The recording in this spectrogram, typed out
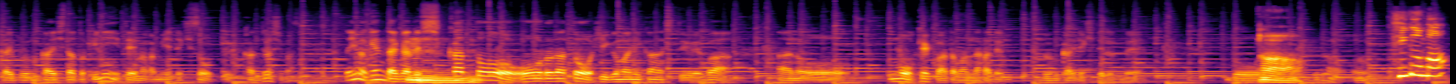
回分解した時にテーマが見えてきそうっていう感じはします。で今現段階でうん。鹿とオーロラとヒグマに関して言えばあのもう結構頭の中で分解できてるんでどうああうん。ヒグマ？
